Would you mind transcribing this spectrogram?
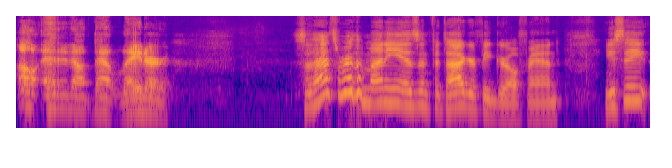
I'll edit out that later. So that's where the money is in photography, girlfriend. You see,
